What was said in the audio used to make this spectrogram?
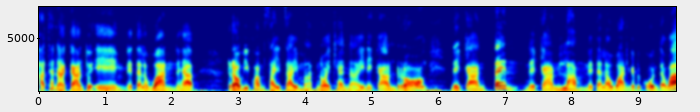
พัฒนาการตัวเองในแต่ละวันนะครับ เรามีความใส่ใจมากน้อยแค่ไหนในการร้อง ในการเต้นในการลำในแต่ละวันครับทุกคน แต่ว่า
